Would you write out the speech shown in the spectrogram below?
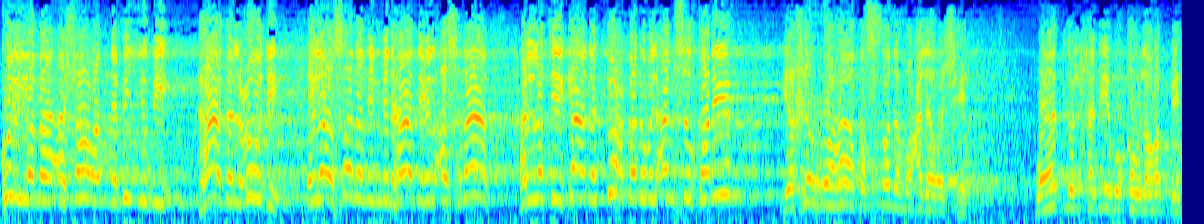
كلما أشار النبي بهذا العود إلى صنم من هذه الأصنام التي كانت تعبد بالأمس القريب يخر هذا الصنم على وجهه. ويتلو الحبيب قول ربه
